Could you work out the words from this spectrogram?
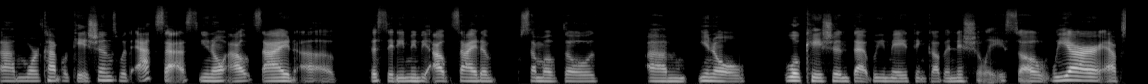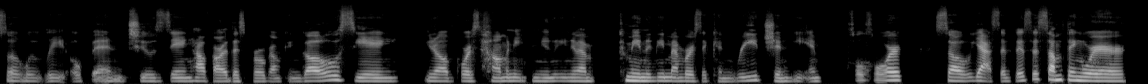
um, more complications with access. You know, outside of the city, maybe outside of some of those, um, you know, locations that we may think of initially. So we are absolutely open to seeing how far this program can go, seeing, you know, of course, how many community mem- community members it can reach and be impactful for. So yes, if this is something where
